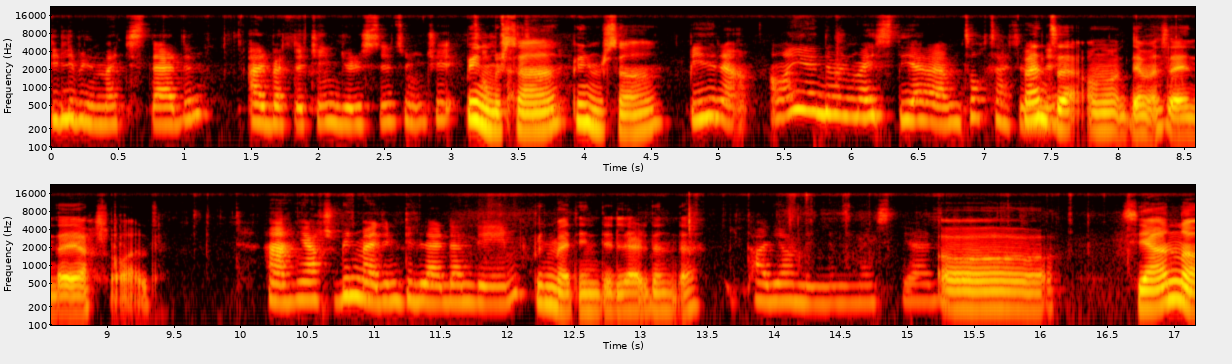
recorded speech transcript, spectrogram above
dili bilmək istərdin? Əlbəttə ki, ingilisdir, çünki Bilmirsən? Bilmirsən? Bilirəm, amma yenə də bilmək istəyirəm. Çox çətindir. Məncə onu deməsəydin də yaxşı olardı. Hə, yaxşı bilmədiyim dillərdən deyim. Bilmədiyin dillərdən də. İtalyan dilini bilmək istəyərdim. Oo. Siano.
